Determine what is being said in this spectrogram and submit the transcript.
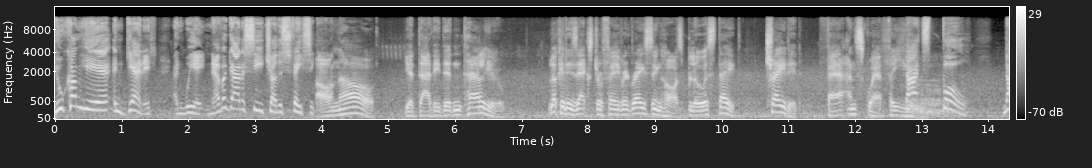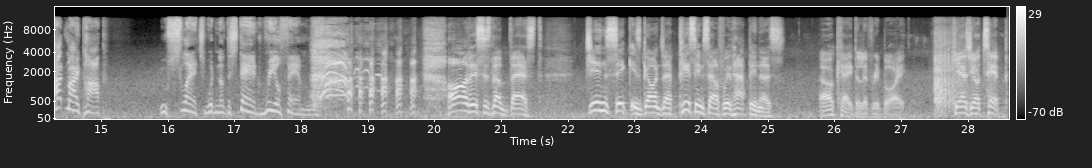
You come here and get it, and we ain't never gotta see each other's face again. Oh no. Your daddy didn't tell you. Look at his extra favorite racing horse, Blue Estate. Traded. Fair and square for you. That's bull. Not my pop. You slants wouldn't understand real family. Oh, this is the best. Jin Sik is going to piss himself with happiness. Okay, delivery boy. Here's your tip.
